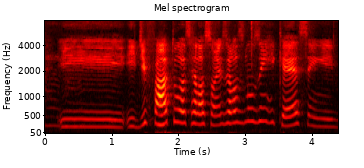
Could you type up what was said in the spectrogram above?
Uhum. E, e, de fato, as relações, elas nos enriquecem. E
